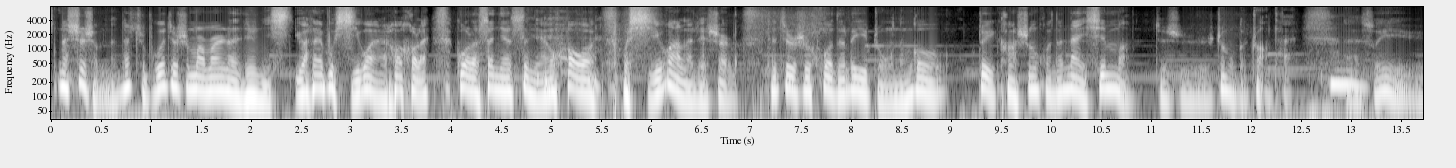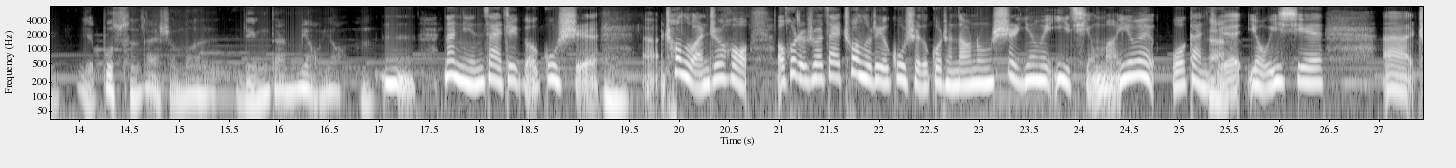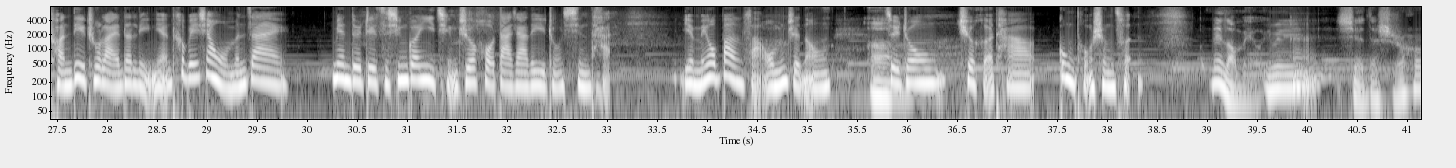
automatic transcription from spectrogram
那是什么呢？那只不过就是慢慢的，就是你原来不习惯，然后后来过了三年四年，我我我习惯了这事儿了。他就是获得了一种能够对抗生活的耐心嘛。就是这么个状态，嗯，所以也不存在什么灵丹妙药，嗯嗯。那您在这个故事，呃，创作完之后，呃，或者说在创作这个故事的过程当中，是因为疫情吗？因为我感觉有一些，呃，传递出来的理念，特别像我们在面对这次新冠疫情之后，大家的一种心态，也没有办法，我们只能最终去和它共同生存。那倒没有，因为写的时候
